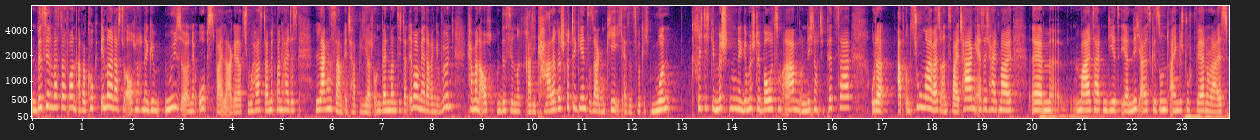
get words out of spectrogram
ein bisschen was davon, aber guck immer, dass du auch noch eine Gemüse- oder eine Obstbeilage dazu hast, damit man halt es langsam etabliert. Und wenn man sich dann immer mehr daran gewöhnt, kann man auch ein bisschen radikalere Schritte gehen, zu sagen, okay, ich esse jetzt wirklich nur richtig gemischten, eine gemischte Bowl zum Abend und nicht noch die Pizza. Oder ab und zu mal, weißt du, an zwei Tagen esse ich halt mal ähm, Mahlzeiten, die jetzt eher nicht als gesund eingestuft werden oder als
